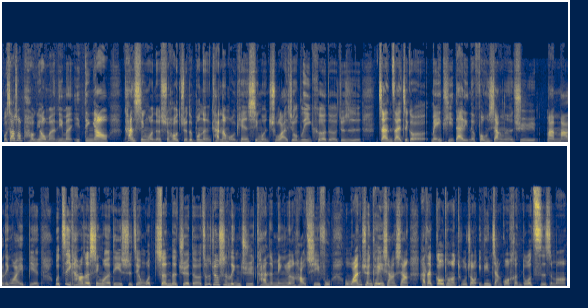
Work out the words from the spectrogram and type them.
我是要说，朋友们，你们一定要看新闻的时候，绝对不能看到某一篇新闻出来就立刻的，就是站在这个媒体带领的风向呢，去谩骂另外一边。我自己看到这个新闻的第一时间，我真的觉得这个就是邻居看着名人好欺负，我完全可以想象他在。沟通的途中一定讲过很多次，什么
